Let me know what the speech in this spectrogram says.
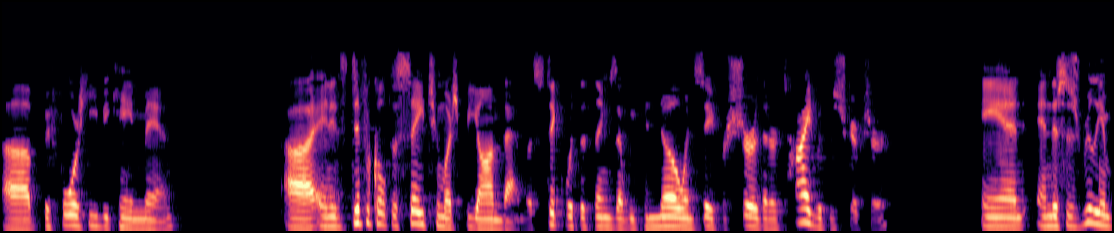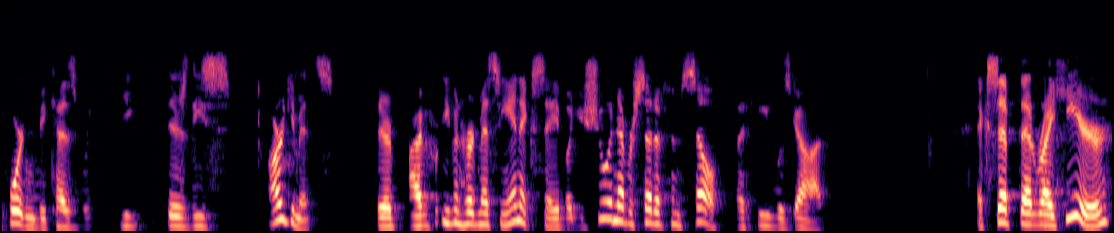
uh, before he became man, Uh, and it's difficult to say too much beyond that. Let's stick with the things that we can know and say for sure that are tied with the scripture. And and this is really important because we, you, there's these arguments. There, I've even heard messianics say, but Yeshua never said of himself that he was God. Except that right here,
